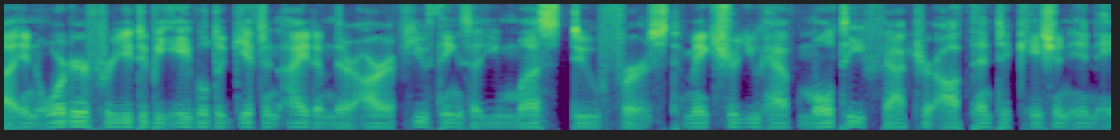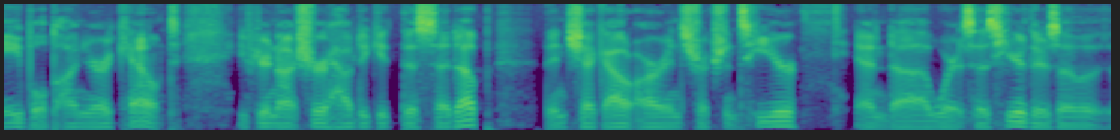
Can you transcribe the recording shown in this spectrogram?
Uh, in order for you to be able to gift an item, there are a few things that you must do first. Make sure you have multi factor authentication enabled on your account. If you're not sure how to get this set up, then check out our instructions here. And uh, where it says here there's a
